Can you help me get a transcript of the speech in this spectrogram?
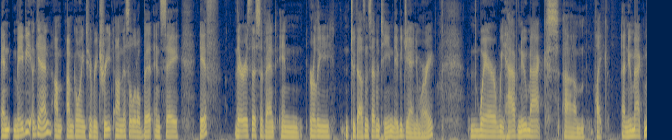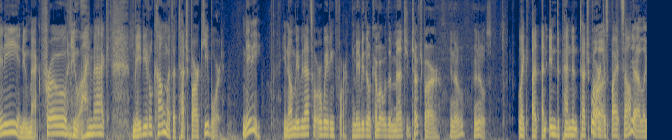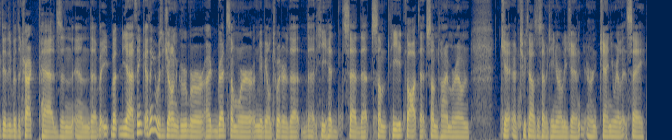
And maybe, again, I'm, I'm going to retreat on this a little bit and say if there is this event in early 2017, maybe January, where we have new Macs um, like a new Mac Mini, a new Mac Pro, a new iMac. Maybe it'll come with a touch bar keyboard. Maybe. You know, maybe that's what we're waiting for. Maybe they'll come up with a magic touch bar. You know, who knows? Like a, an independent touch bar well, just by itself. Yeah, like they did with the track pads and and uh, but but yeah, I think I think it was John Gruber. I read somewhere, maybe on Twitter, that that he had said that some he thought that sometime around Jan, uh, 2017, early Jan, or January, let's say,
